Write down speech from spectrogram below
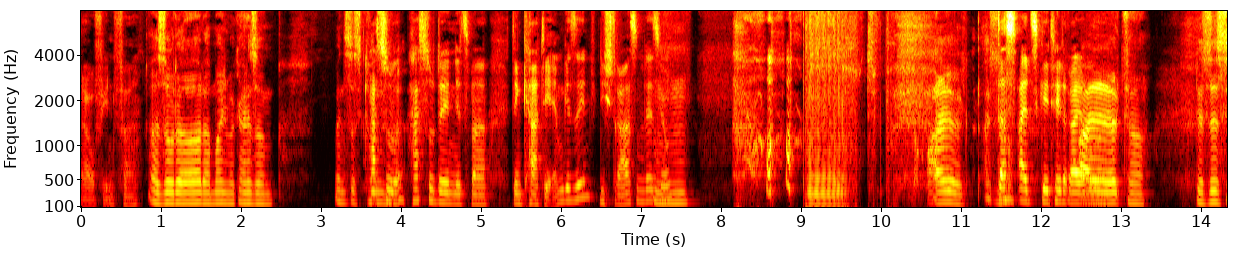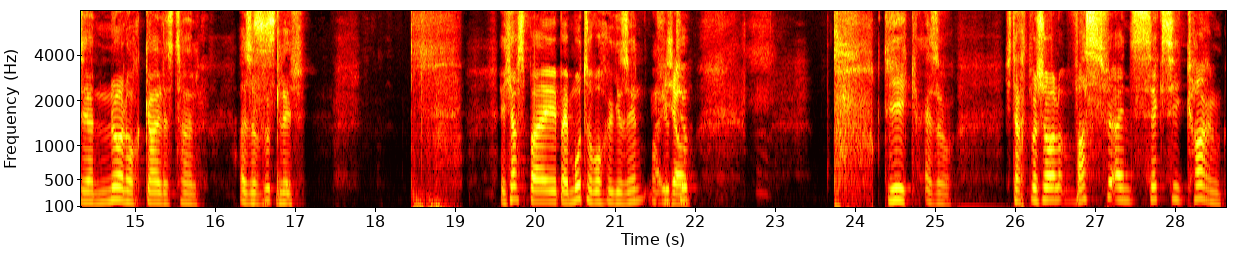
ja, auf jeden Fall. Also da, da mache ich mir keine Sorgen. Wenn es das kommen Hast du, hast du den jetzt mal den KTM gesehen, die Straßenversion? Mhm. Alter, also, Das als GT3. Auto. Alter. Das ist ja nur noch geil, das Teil. Also Das wirklich. Ich hab's bei, bei Motorwoche gesehen auf ich YouTube. Die, also, ich dachte mir schon, was für ein sexy Karren.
